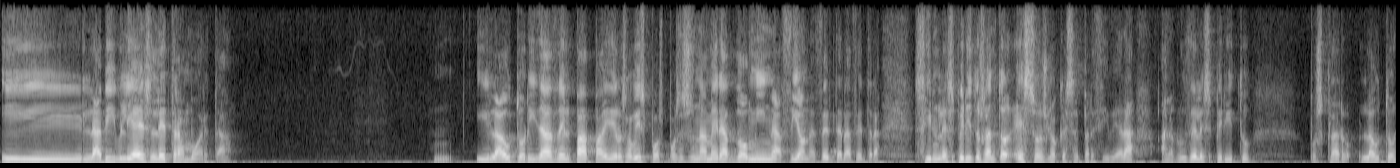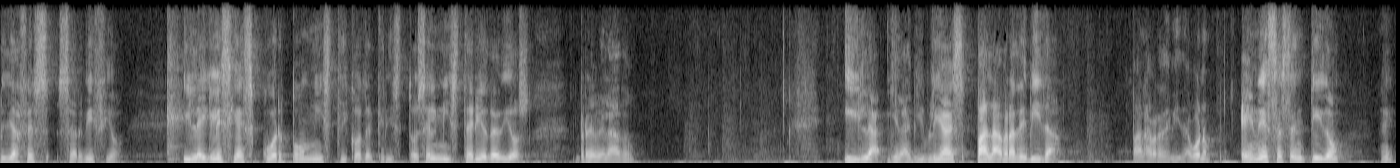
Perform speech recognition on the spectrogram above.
y la Biblia es letra muerta. ¿Mm? Y la autoridad del Papa y de los obispos, pues es una mera dominación, etcétera, etcétera. Sin el Espíritu Santo, eso es lo que se percibirá. A la luz del Espíritu, pues claro, la autoridad es servicio. Y la Iglesia es cuerpo místico de Cristo, es el misterio de Dios revelado y la, y la Biblia es palabra de vida. Palabra de vida. Bueno, en ese sentido, ¿eh?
